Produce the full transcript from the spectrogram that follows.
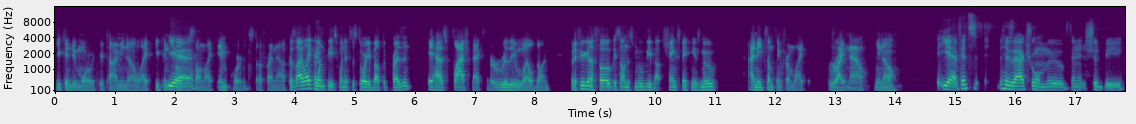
you can do more with your time, you know, like you can Yeah. focus on like important stuff right now. Because I like One Piece when it's a story about the present, it has flashbacks that are really well done. But if you're gonna focus on this movie about Shanks making his move, I need something from like right now, you know. Yeah, if it's his actual move, then it should be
